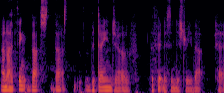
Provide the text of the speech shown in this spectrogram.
And I think that's that's the danger of the fitness industry that uh,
